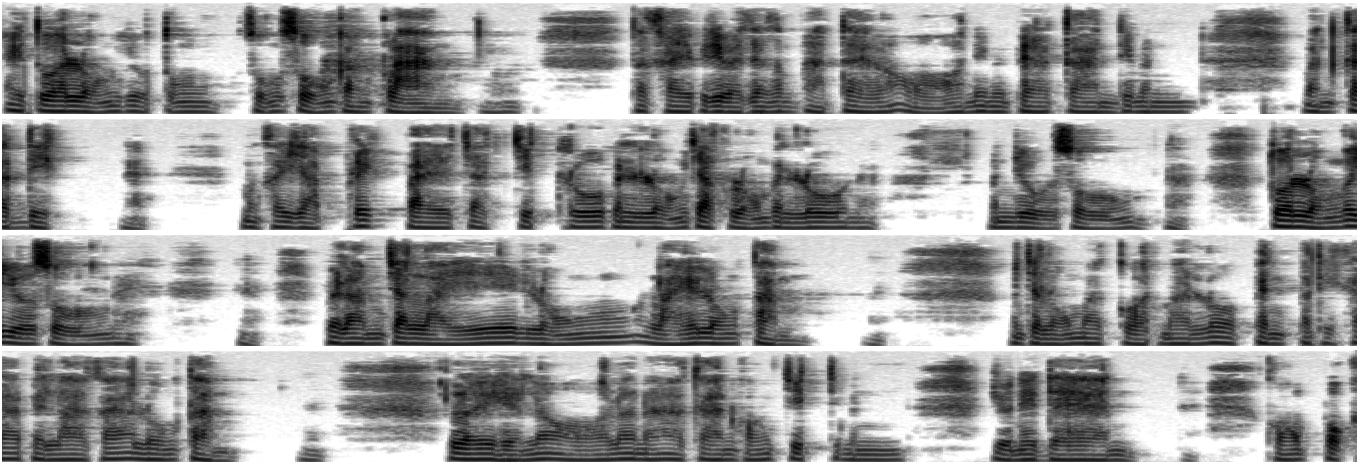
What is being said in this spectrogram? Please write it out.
ไอ้ตัวหลงอยู่ตรงสูงสูงกลางกลาง ถ้าใครปฏิบัติจะสัมผัสได้ว่า อ๋อ นี่มันเป็นอาการที่มันมันกระดิกนะมันขยับพลิกไปจากจิตรู้เป็นหลงจากหลงเป็นรู้นะ มันอยู่สูงนะตัวหลงก็อยู่สูงนะเวลามันจะไหลหลงไหลลงต่ำมันจะหลงมากรธมาโลภเป็นปฏิฆาเป็นราคะลงต่ำเลยเห็นแล้วอ๋อแล้วนะอาการของจิตที่มันอยู่ในแดนของปก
